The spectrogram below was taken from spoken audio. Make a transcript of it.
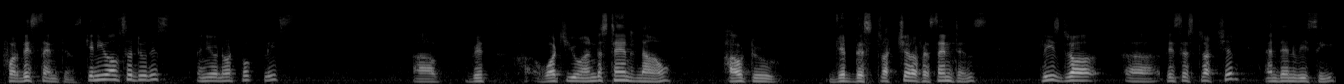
for this sentence. Can you also do this in your notebook please uh, with what you understand now how to get the structure of a sentence please draw uh, this structure and then we see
